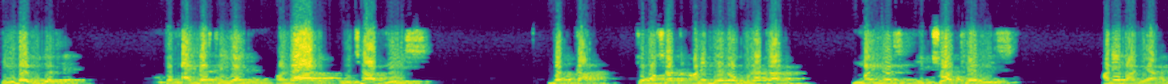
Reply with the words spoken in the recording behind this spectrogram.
પેલી બાજુ જશે તો માઇનસ થઈ જાય અઢાર ઓછા વીસ વત્તા ચોસઠ અને બે નો ગુણાકાર માઇનસ એકસો અઠ્યાવીસ અને ભાગ્યા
